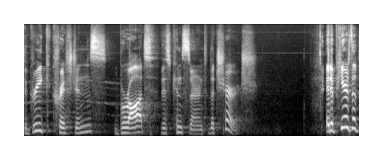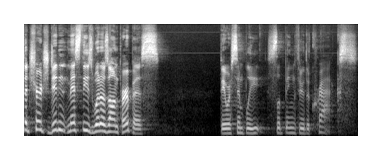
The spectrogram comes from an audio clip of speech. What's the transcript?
the Greek Christians brought this concern to the church. It appears that the church didn't miss these widows on purpose, they were simply slipping through the cracks.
